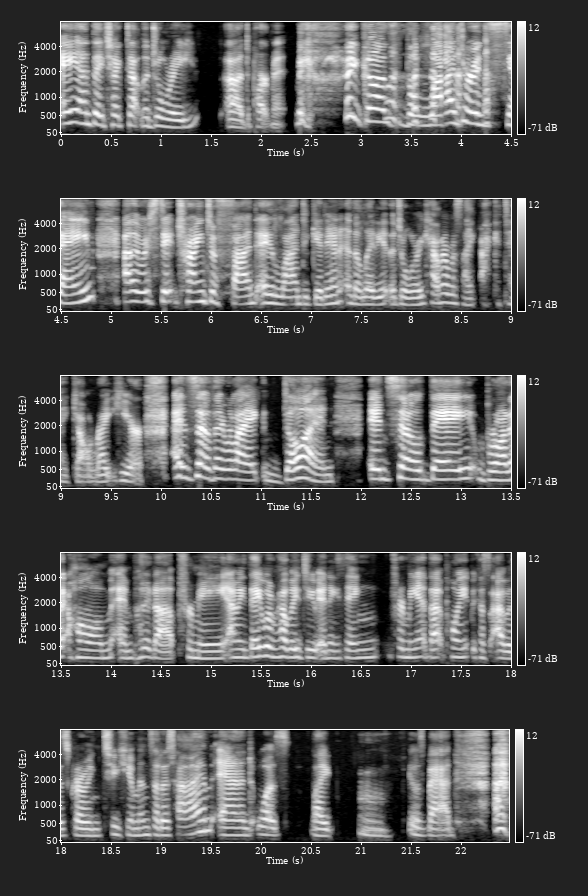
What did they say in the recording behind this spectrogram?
And they checked out the jewelry uh, department because the lines were insane. And they were st- trying to find a line to get in. And the lady at the jewelry counter was like, I can take y'all right here. And so they were like, done. And so they brought it home and put it up for me. I mean, they would probably do anything for me at that point because I was growing two humans at a time and was like, mm, it was bad. I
